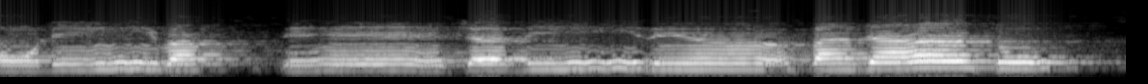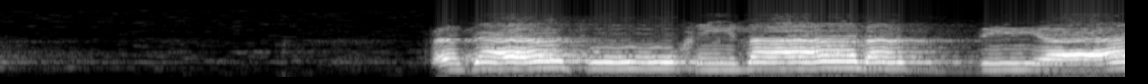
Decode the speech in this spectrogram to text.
أولي بأس شديد فجاسوا فجاسوا خلال الديار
